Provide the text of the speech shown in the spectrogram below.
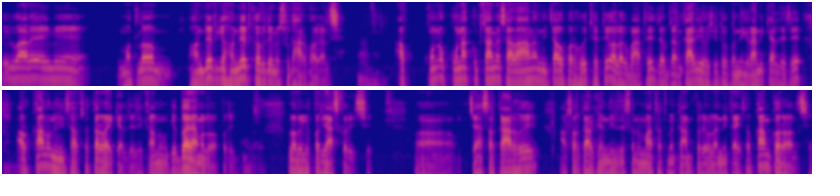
ताहि दुआरे एहिमे मतलब हन्ड्रेडके हन्ड्रेड कहबै तऽ एहिमे सुधार भऽ गेल छै। आब कोनो कोना कुप्चामे साधारण नीचा ऊपर होइत हेतै अलग बात है जब जानकारी होइ छै तऽ ओहिपर निगरानी कयल जाइ छै आओर कानून हिसाबसँ कार्रवाई कयल जाइ छै। कानूनके दायरामे लेबऽ पड़ै लबैके प्रयास करै छै। चाहे सरकार होय आओर सरकारके निर्देशनमे माथहतमे काम करैवला निकाय सब काम कऽ रहल छै।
